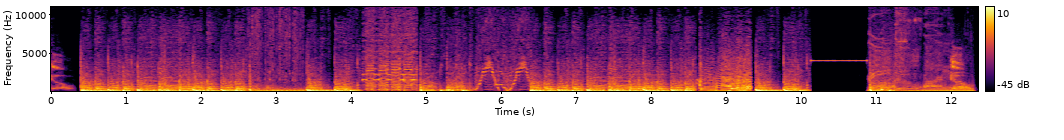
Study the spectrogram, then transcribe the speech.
go. Go.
